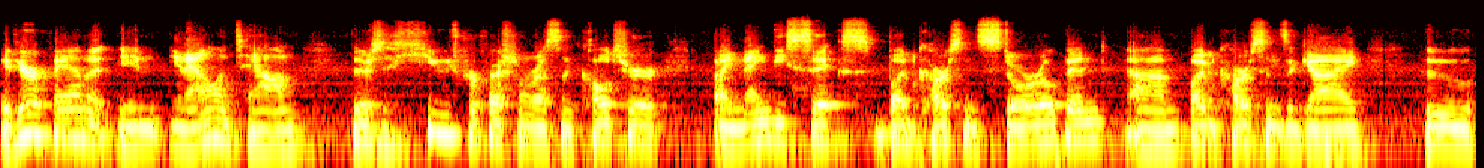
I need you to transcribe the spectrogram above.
if you're a fan in, in Allentown, there's a huge professional wrestling culture by 96, Bud Carson's store opened. Um, Bud Carson's a guy who,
